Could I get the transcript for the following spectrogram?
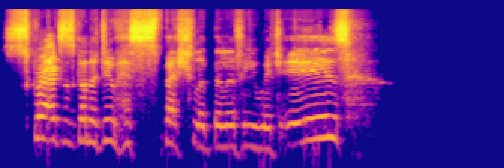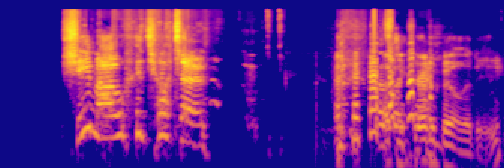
Scrags is going to do his special ability, which is. Shimo, it's your turn. That's a good ability.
